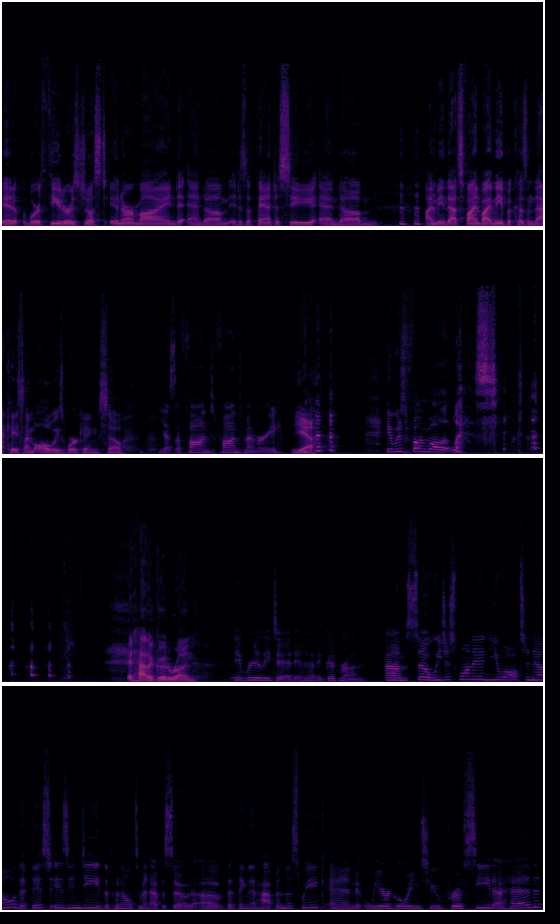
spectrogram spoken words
it, where theater is just in our mind and um, it is a fantasy and um, I mean that's fine by me because in that case I'm always working. So Yes, a fond fond memory. yeah, It was fun while it lasted. it had a good run. It really did. It had a good run. Um, so we just wanted you all to know that this is indeed the penultimate episode of the thing that happened this week, and we are going to proceed ahead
